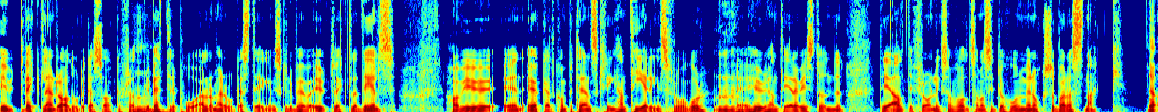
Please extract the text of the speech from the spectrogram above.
utveckla en rad olika saker för att mm. bli bättre på alla de här olika stegen. Vi skulle behöva utveckla dels har vi ju en ökad kompetens kring hanteringsfrågor. Mm. Eh, hur hanterar vi stunden? Det är alltifrån liksom våldsamma situationer men också bara snack. Ja.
